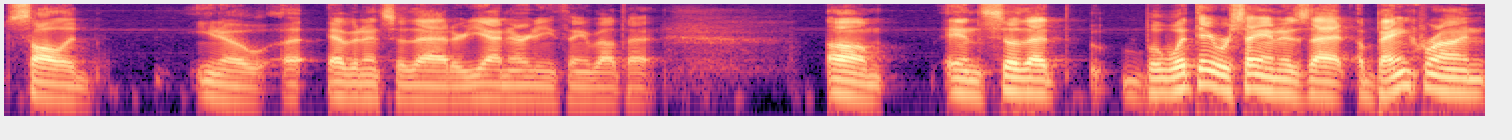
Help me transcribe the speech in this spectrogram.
solid, you know, uh, evidence of that, or you hadn't heard anything about that. Um, and so that, but what they were saying is that a bank run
